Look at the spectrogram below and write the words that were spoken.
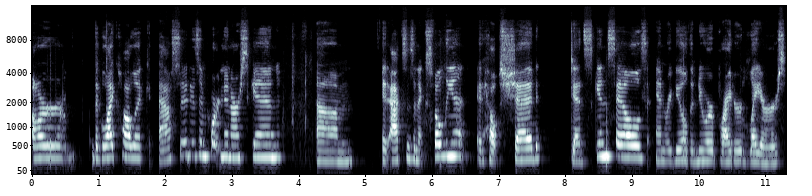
our the glycolic acid is important in our skin. Um, it acts as an exfoliant. It helps shed dead skin cells and reveal the newer, brighter layers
